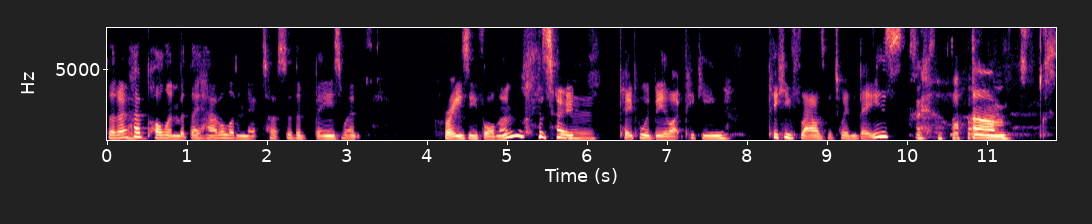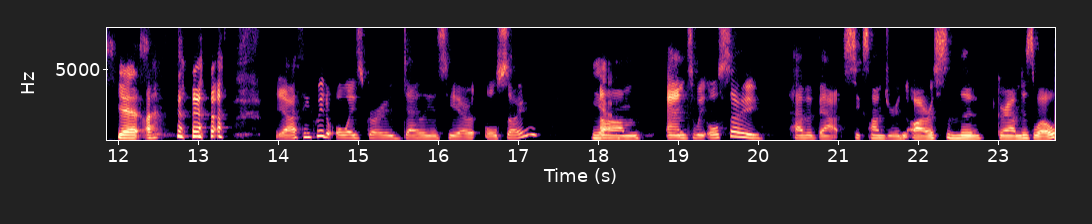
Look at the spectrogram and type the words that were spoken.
So they don't mm. have pollen, but they have a lot of nectar. So the bees went crazy for them. so mm. people would be like picking picking flowers between the bees. um, yeah, yeah. I think we'd always grow dahlias here also. Yeah. Um, and we also have about 600 iris in the ground as well,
